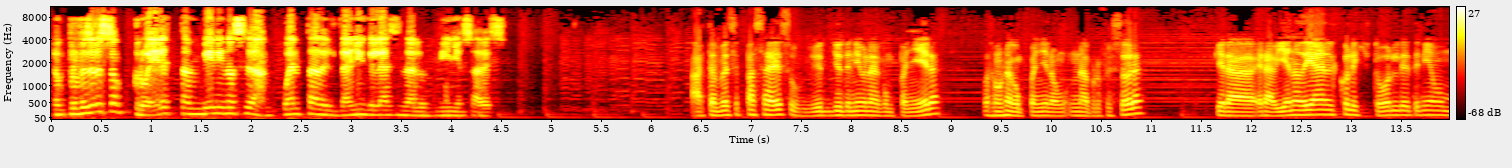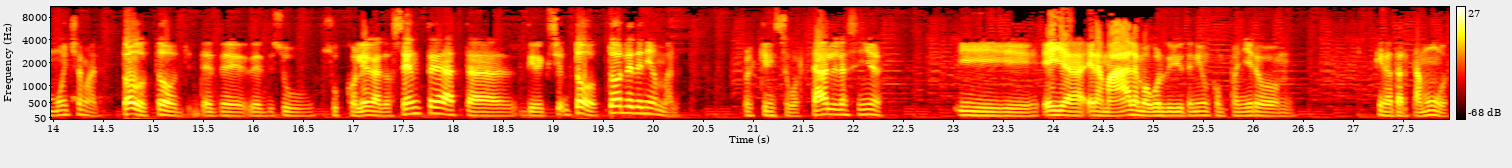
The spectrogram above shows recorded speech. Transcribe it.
Los profesores son crueles también y no se dan cuenta del daño que le hacen a los niños a veces. Hartas veces pasa eso. Yo, yo tenía una compañera, o sea, una compañera, una profesora, que era, era bien odiada en el colegio. Todos le teníamos mucha mala. Todos, todos. Desde, desde su- sus colegas docentes hasta dirección. Todos, todos le tenían mal. Porque era insoportable la señora. Y ella era mala, me acuerdo. Yo tenía un compañero que era tartamudo.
